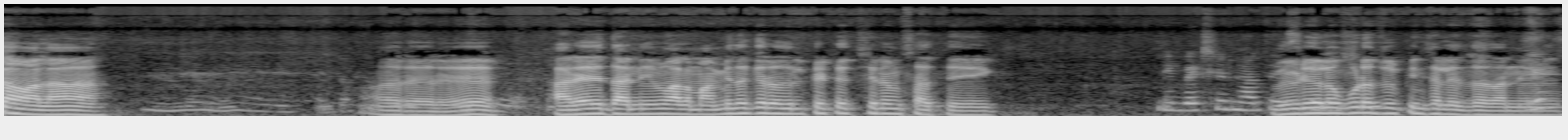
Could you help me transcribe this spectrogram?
కావాలా? అరే అరే. అరే దాన్ని వాళ్ళ మమ్మీ దగ్గర వదిలిపెట్టి వచ్చినాం మారితే వీడియోలో కూడా చూపించలేదు దాన్ని.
